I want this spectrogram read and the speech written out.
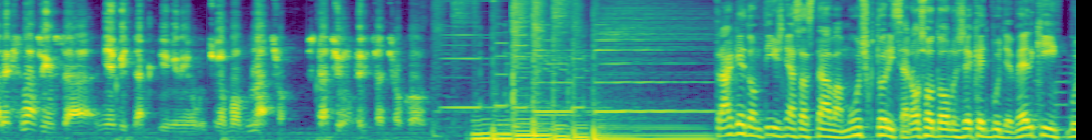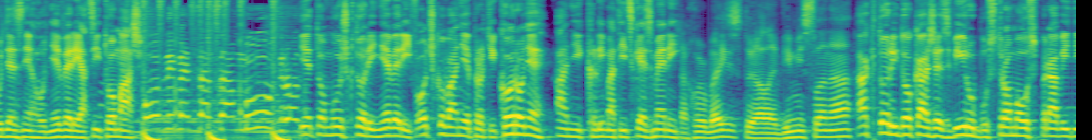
ale snažím sa nebyť aktívny už, lebo na čo? Stačilo 30 rokov. Tragédom týždňa sa stáva muž, ktorý sa rozhodol, že keď bude veľký, bude z neho neveriaci Tomáš. Je to muž, ktorý neverí v očkovanie proti korone ani klimatické zmeny. Tá choroba existuje, ale je vymyslená. A ktorý dokáže z výrubu stromov spraviť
